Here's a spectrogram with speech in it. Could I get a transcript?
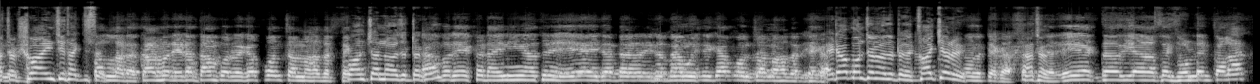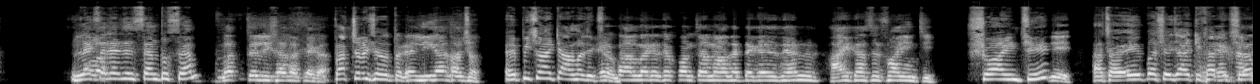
আচ্ছা ছয় ইঞ্চি থাকতেছে। পাল্লাটা তারপরে এটার দাম পড়বে পঞ্চান্ন হাজার টাকা। পঞ্চান্ন হাজার টাকা? তারপরে একটা ডাইনিং আছে এটার এটার দাম হয়েছে পঞ্চান্ন হাজার টাকা। এটাও পঞ্চান্ন হাজার টাকা ছয় চারে হাজার টাকা। আচ্ছা। এই একটা ইয়া আছে গোল্ডেন কালার লেক্সার সেম টু সেম হাজার টাকা। পাঁচচল্লিশ হাজার টাকা। লিগার আচ্ছা। এই পিছনে একটা আলমারি দেখছিলাম। আলমারি আছে, পঞ্চান্ন হাজার টাকা, দেন হাইট আছে ছয় ইঞ্চি। ইঞ্চি। আচ্ছা এই পাশে যে খাট দেখছিলাম।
